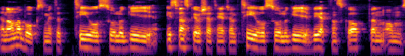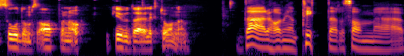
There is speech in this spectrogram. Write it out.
en annan bok som heter Teosologi, i svenska översättning heter den Teosologi, vetenskapen om Sodomsaporna och gudaelektronen. Där har vi en titel som eh,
